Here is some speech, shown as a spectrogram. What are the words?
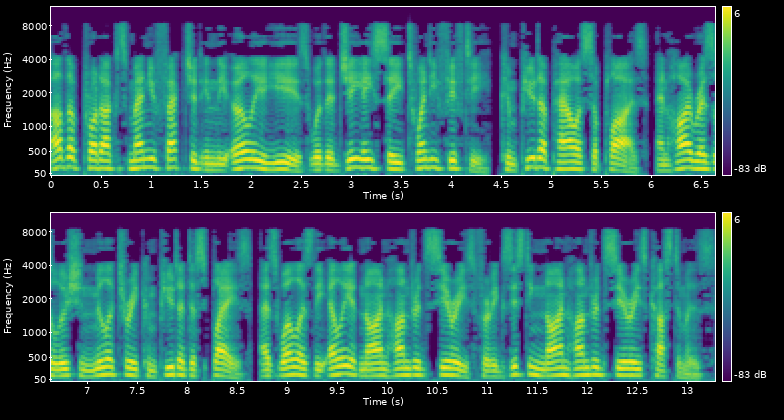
Other products manufactured in the earlier years were the GEC 2050, computer power supplies, and high-resolution military computer displays, as well as the Elliott 900 series for existing 900 series customers.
